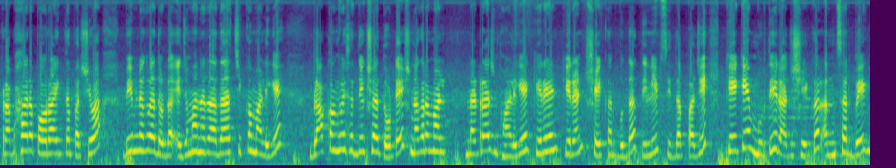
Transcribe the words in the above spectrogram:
ಪ್ರಭಾರ ಪೌರಾಯುಕ್ತ ಪರಶಿವ, ಭೀಮನಗರ ದೊಡ್ಡ ಯಜಮಾನರಾದ ಚಿಕ್ಕಮಾಳಿಗೆ ಬ್ಲಾಕ್ ಕಾಂಗ್ರೆಸ್ ಅಧ್ಯಕ್ಷ ತೋಟೇಶ್, ನಗರ Nataraj Malige Kiran Kiran Shekhar Buddha, Dileep Siddappaji, KK Murthy, Rajashekar, Ansar Baig,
